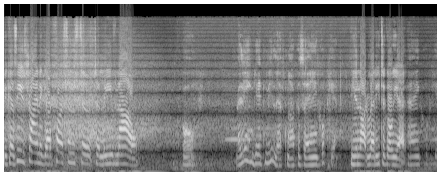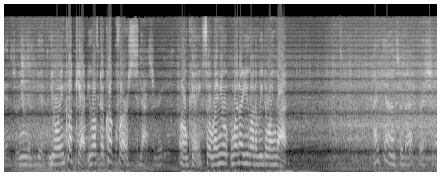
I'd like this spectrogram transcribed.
Because he's trying to get persons to, to leave now. Oh, well, he ain't get me left now because I ain't cook yet. You're not ready to go yet. I ain't cook yet, so he ain't get me. You ain't cook yet. You have to cook first. That's right. Okay, so when you when are you going to be doing that? I can answer that question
